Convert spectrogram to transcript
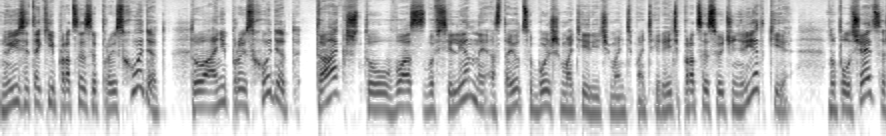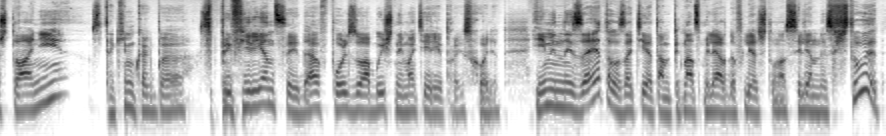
Но если такие процессы происходят, то они происходят так, что у вас во Вселенной остается больше материи, чем антиматерии. Эти процессы очень редкие, но получается, что они с таким как бы с преференцией да, в пользу обычной материи происходит. И именно из-за этого, за те там 15 миллиардов лет, что у нас Вселенная существует,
